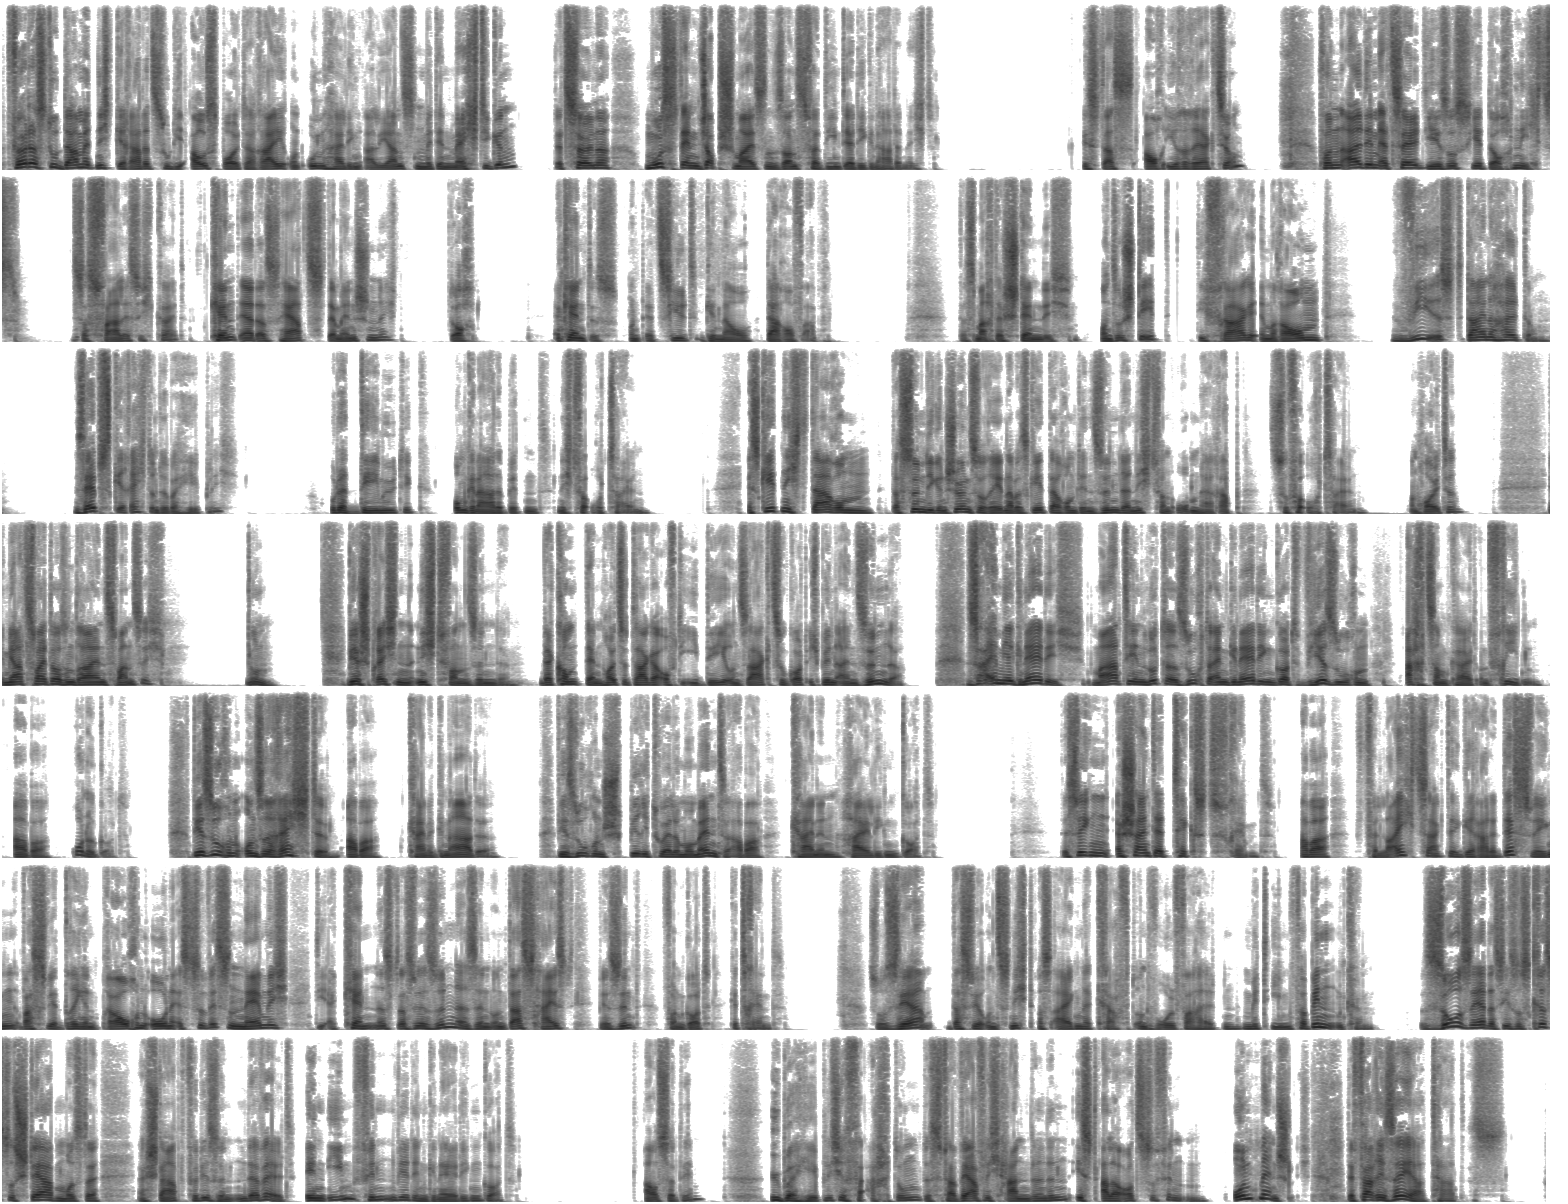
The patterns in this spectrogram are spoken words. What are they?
Förderst du damit nicht geradezu die Ausbeuterei und unheiligen Allianzen mit den Mächtigen? Der Zöllner muss den Job schmeißen, sonst verdient er die Gnade nicht. Ist das auch Ihre Reaktion? Von all dem erzählt Jesus jedoch nichts. Ist das Fahrlässigkeit? Kennt er das Herz der Menschen nicht? Doch, er kennt es und er zielt genau darauf ab. Das macht er ständig. Und so steht die Frage im Raum, wie ist deine Haltung? Selbstgerecht und überheblich? Oder demütig, um Gnade bittend, nicht verurteilen? Es geht nicht darum, das Sündigen schön zu reden, aber es geht darum, den Sünder nicht von oben herab zu verurteilen. Und heute? Im Jahr 2023? Nun, wir sprechen nicht von Sünde. Wer kommt denn heutzutage auf die Idee und sagt zu Gott, ich bin ein Sünder? Sei mir gnädig. Martin Luther suchte einen gnädigen Gott. Wir suchen Achtsamkeit und Frieden, aber ohne Gott. Wir suchen unsere Rechte, aber keine Gnade. Wir suchen spirituelle Momente, aber keinen heiligen Gott. Deswegen erscheint der Text fremd. Aber vielleicht sagt er gerade deswegen, was wir dringend brauchen, ohne es zu wissen, nämlich die Erkenntnis, dass wir Sünder sind. Und das heißt, wir sind von Gott getrennt so sehr, dass wir uns nicht aus eigener Kraft und Wohlverhalten mit ihm verbinden können. So sehr, dass Jesus Christus sterben musste, er starb für die Sünden der Welt. In ihm finden wir den gnädigen Gott. Außerdem, überhebliche Verachtung des verwerflich Handelnden ist allerorts zu finden. Und menschlich. Der Pharisäer tat es.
